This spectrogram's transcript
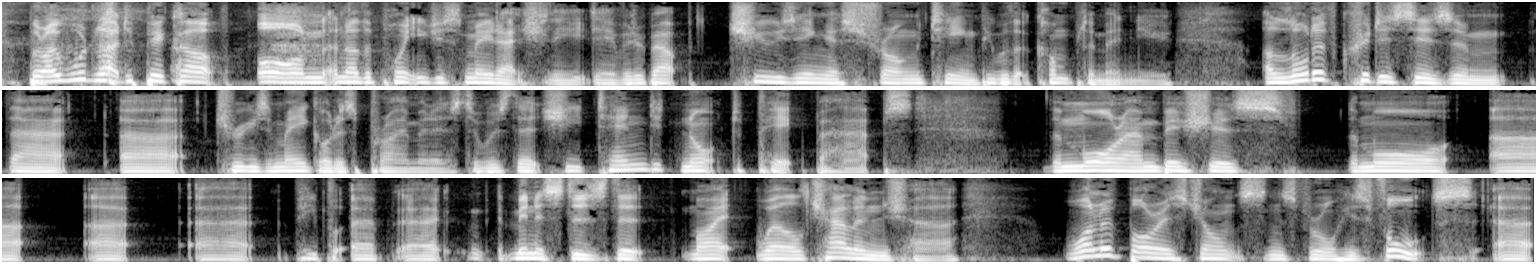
but I would like to pick up on another point you just made, actually, David, about choosing a strong team, people that complement you. A lot of criticism that uh, Theresa May got as Prime Minister was that she tended not to pick, perhaps, the more ambitious, the more uh, uh, uh people, uh, uh, ministers that might well challenge her one of Boris Johnson's, for all his faults, uh,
